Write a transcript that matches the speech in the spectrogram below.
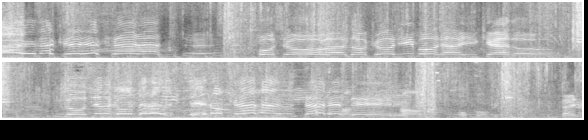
会えなきゃなんて。保証はどこにもないけどどうちゃらこうちゃら後ろから撃たれてる。あオープンオフィスナイス。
